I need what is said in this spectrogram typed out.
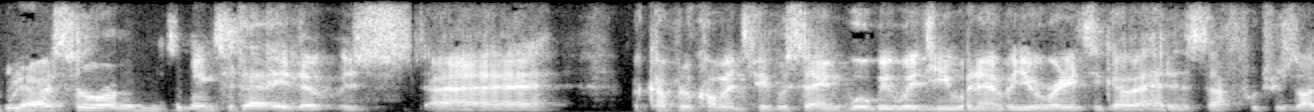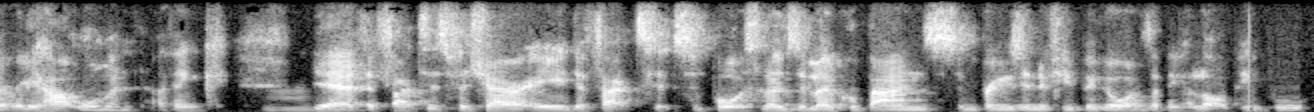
You know, I saw um, something today that was uh, a couple of comments, people saying, "We'll be with you whenever you're ready to go ahead" and stuff, which was like really heartwarming. I think, Mm. yeah, the fact it's for charity, the fact it supports loads of local bands and brings in a few bigger ones. I think a lot of people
